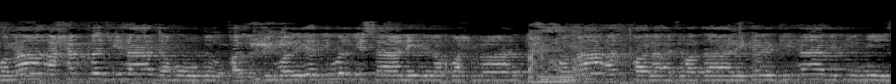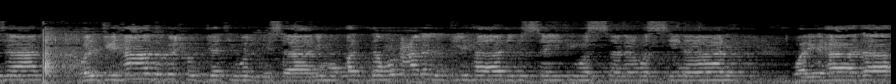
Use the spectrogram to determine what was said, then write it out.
وما أحب جهاده بالقلب واليد واللسان إلى الرحمن وما أثقل أجر ذلك الجهاد في الميزان والجهاد بالحجة واللسان مقدم على الجهاد بالسيف والسنة والسنان ولهذا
